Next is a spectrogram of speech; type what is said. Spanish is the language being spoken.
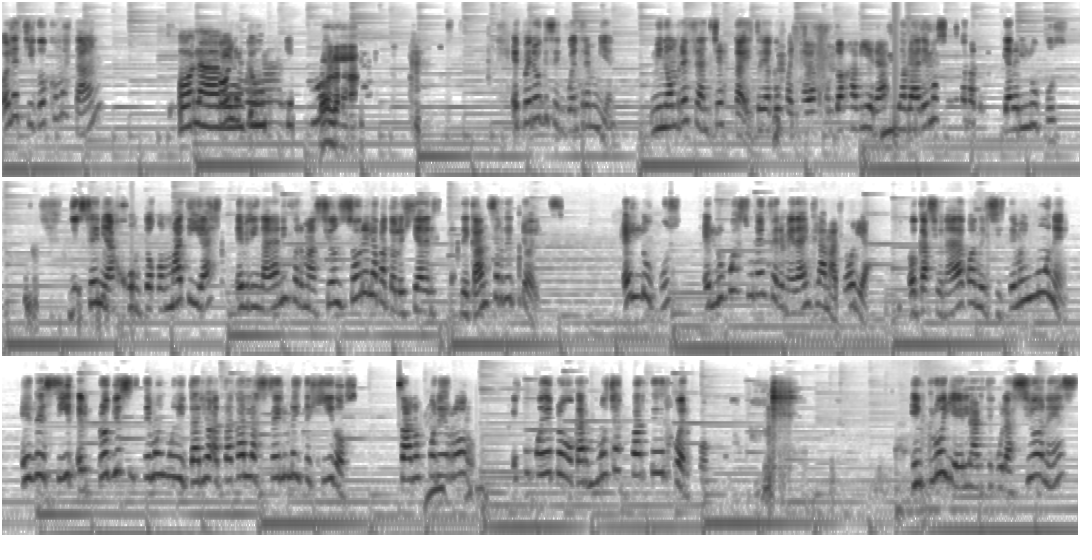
Hola chicos, ¿cómo están? Hola, bien ¿y tú? Hola. Espero que se encuentren bien. Mi nombre es Francesca, estoy acompañada junto a Javiera y hablaremos sobre la patología del lupus. Yesenia, junto con Matías, le brindarán información sobre la patología del, de cáncer de tiroides. El lupus, el lupus es una enfermedad inflamatoria ocasionada cuando el sistema inmune, es decir, el propio sistema inmunitario ataca las células y tejidos sanos por error. Esto puede provocar muchas partes del cuerpo. Incluye las articulaciones,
